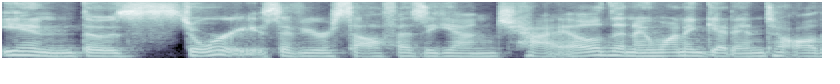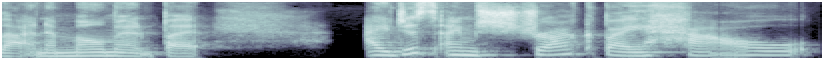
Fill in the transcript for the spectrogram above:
in those stories of yourself as a young child and I want to get into all that in a moment but I just I'm struck by how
